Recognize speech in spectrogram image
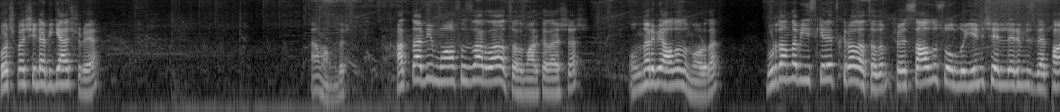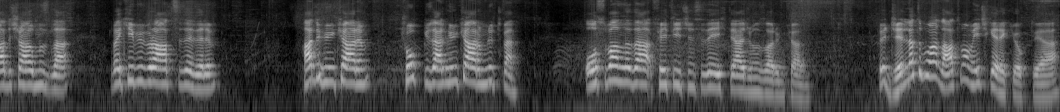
Koçbaşıyla bir gel şuraya. Tamamdır. Hatta bir muhafızlar daha atalım arkadaşlar. Onları bir alalım orada. Buradan da bir iskelet kral atalım. Şöyle sağlı sollu yeniçerilerimizle, padişahımızla rakibi bir rahatsız edelim. Hadi hünkârım. Çok güzel hünkârım lütfen. Osmanlı'da fethi için size ihtiyacımız var hünkârım. Şöyle cellatı bu arada atmama hiç gerek yoktu ya.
